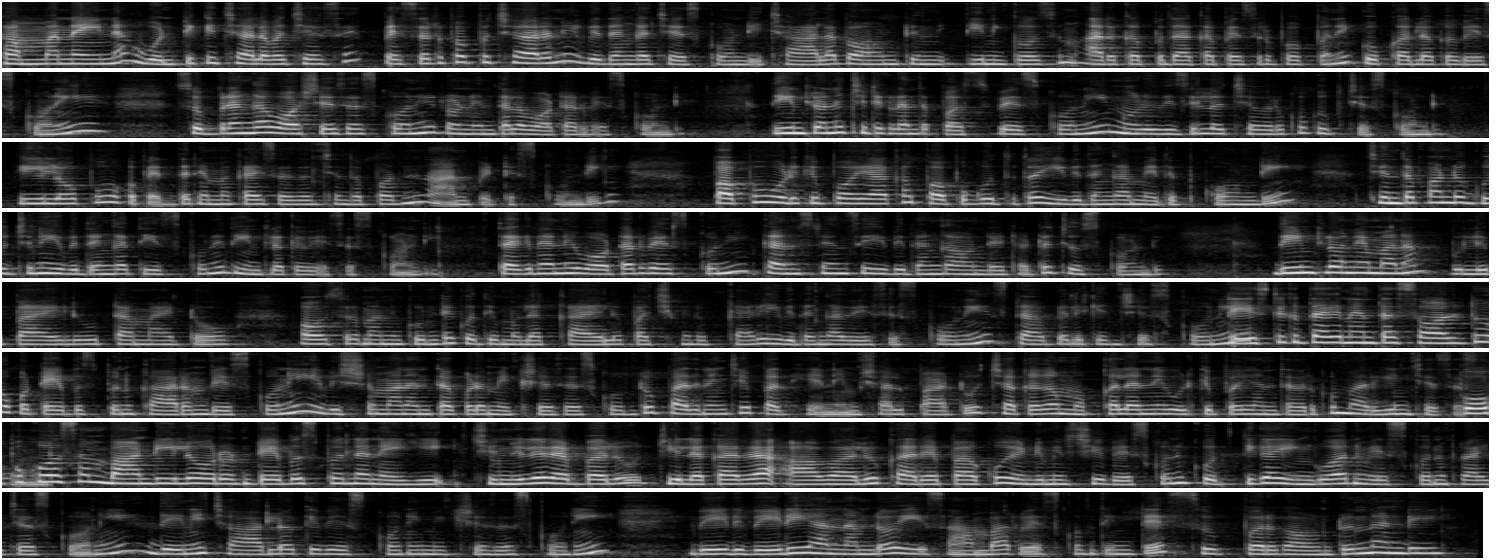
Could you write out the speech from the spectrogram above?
కమ్మనైన ఒంటికి చలవ చేసే పెసరపప్పు చారుని ఈ విధంగా చేసుకోండి. చాలా బాగుంటుంది. దీనికోసం అరకప్పు దాకా పెసరపప్పుని కుక్కర్లోకి వేసుకొని శుభ్రంగా వాష్ చేసేసుకొని రెండింతల వాటర్ వేసుకోండి. దీంట్లోనే చిటికడంత పసుపు వేసుకొని మూడు విజిల్ వచ్చే వరకు కుక్ చేసుకోండి. ఈలోపు ఒక పెద్ద నిమ్మకాయ సగం చింతపండును నానబెట్టేసుకోండి. పప్పు ఉడికిపోయాక పప్పు గుత్తుతో ఈ విధంగా మెదుపుకోండి. చింతపండు గుజ్జుని ఈ విధంగా తీసుకొని దీంట్లోకి వేసేసుకోండి. తగినన్ని వాటర్ వేసుకొని కన్సిస్టెన్సీ ఈ విధంగా ఉండేటట్టు చూసుకోండి. దీంట్లోనే మనం ఉల్లిపాయలు టమాటో అవసరం అనుకుంటే కొద్ది ములక్కాయలు పచ్చిమిరపకాయలు ఈ విధంగా వేసేసుకొని స్టవ్ వెలిగించేసుకొని టేస్ట్కి తగినంత సాల్ట్ ఒక టేబుల్ స్పూన్ కారం వేసుకొని ఈ మిశ్రమానంతా కూడా మిక్స్ చేసేసుకుంటూ పది నుంచి పదిహేను నిమిషాల పాటు చక్కగా ముక్కలన్నీ ఉడికిపోయేంత వరకు మరిగించేసి పోపు కోసం బాండీలో రెండు టేబుల్ స్పూన్ల నెయ్యి చిన్నులు రెబ్బలు జీలకర్ర ఆవాలు కరివేపాకు ఎండుమిర్చి వేసుకొని కొద్దిగా ఇంగువను వేసుకొని ఫ్రై చేసుకొని దీన్ని చారులోకి వేసుకొని మిక్స్ చేసేసుకొని వేడి వేడి అన్నంలో ఈ సాంబార్ వేసుకొని తింటే సూపర్గా ఉంటుందండి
